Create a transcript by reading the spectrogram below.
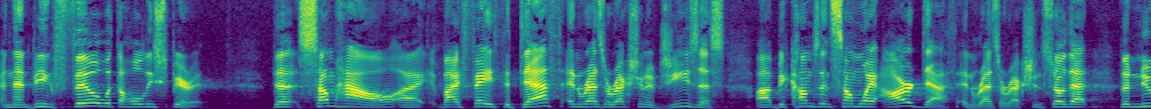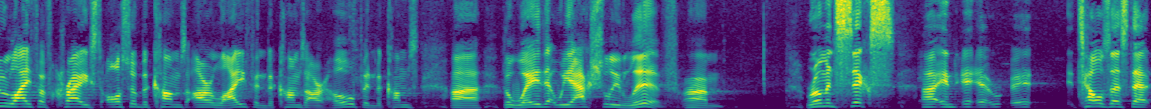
and then being filled with the Holy Spirit. That somehow, uh, by faith, the death and resurrection of Jesus uh, becomes in some way our death and resurrection, so that the new life of Christ also becomes our life and becomes our hope and becomes uh, the way that we actually live. Um, Romans 6 uh, in, it tells us that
